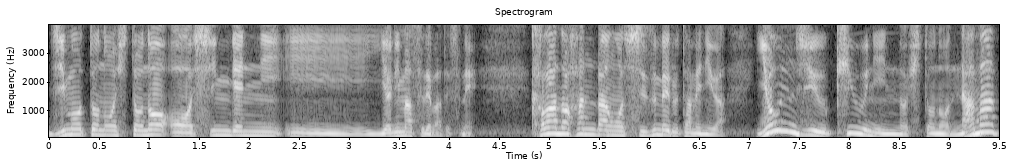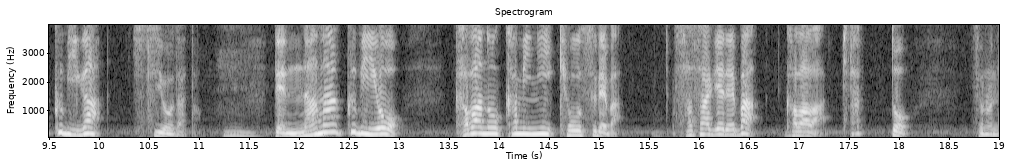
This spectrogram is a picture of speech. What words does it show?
地元の人のお進言によりますればですね、川の氾濫を鎮めるためには、49人の人の生首が必要だと。で、生首を川の神に供すれば、捧げれば、川はピタッと、その流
